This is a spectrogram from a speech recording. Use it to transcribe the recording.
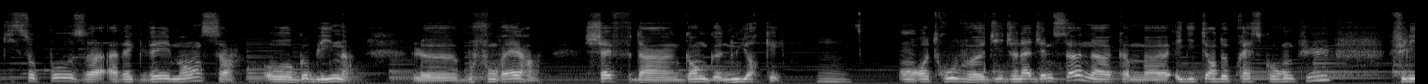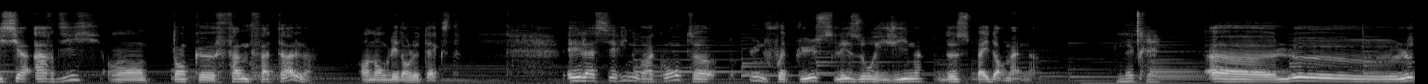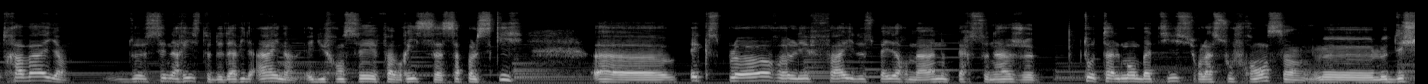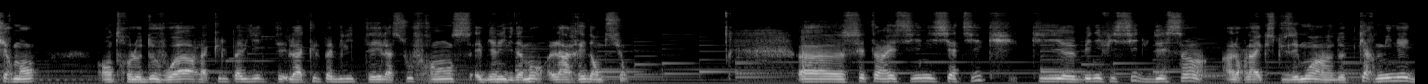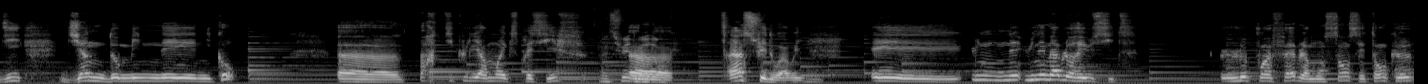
qui s'oppose avec véhémence au Goblin, le bouffon vert, chef d'un gang new-yorkais. Hmm. On retrouve J. Jonah Jameson comme éditeur de presse corrompu, Felicia Hardy en tant que femme fatale, en anglais dans le texte. Et la série nous raconte, une fois de plus, les origines de Spider-Man. D'accord. Euh, le, le travail de scénariste de David Hein et du français Fabrice Sapolsky euh, explore les failles de Spider-Man, personnage totalement bâti sur la souffrance, le, le déchirement entre le devoir, la culpabilité, la culpabilité, la souffrance et bien évidemment la rédemption. Euh, c'est un récit initiatique qui euh, bénéficie du dessin, alors là, excusez-moi, hein, de Carmine di Giandomenico, euh, particulièrement expressif, Un Suédois, Euh, donc. un Suédois, oui, et une, une aimable réussite. Le point faible, à mon sens, étant que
